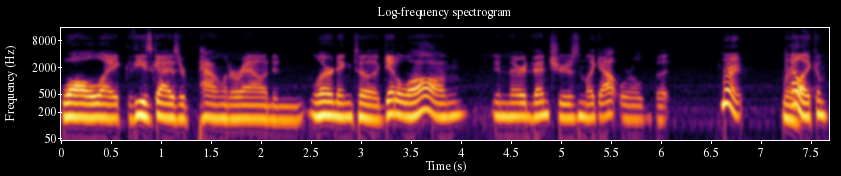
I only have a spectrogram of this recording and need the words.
while like these guys are palling around and learning to get along in their adventures in like Outworld. But Right. Right. I like them;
